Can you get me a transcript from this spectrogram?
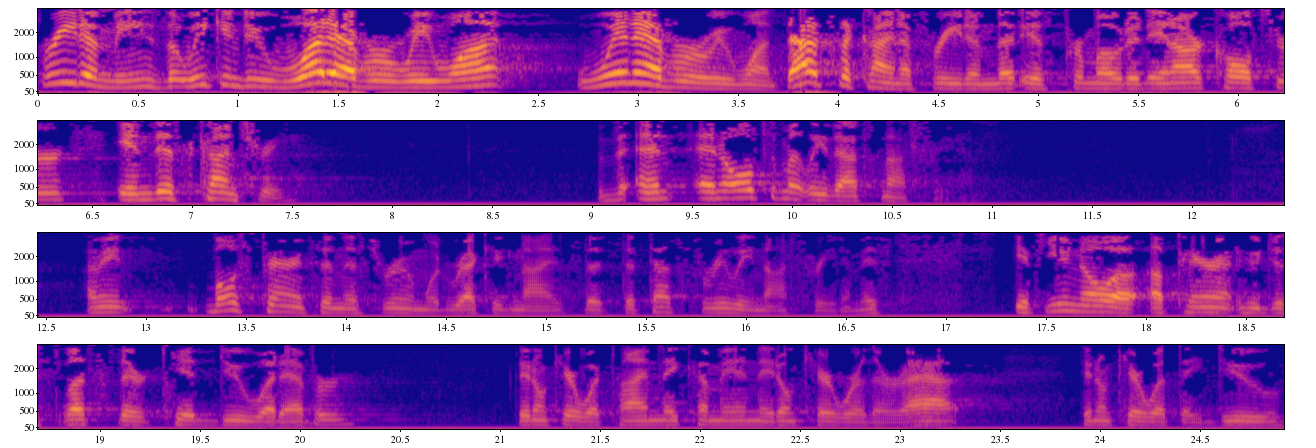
freedom means that we can do whatever we want, whenever we want. That's the kind of freedom that is promoted in our culture, in this country. And, and ultimately, that's not freedom. I mean, most parents in this room would recognize that, that that's really not freedom. If, if you know a, a parent who just lets their kid do whatever, they don't care what time they come in, they don't care where they're at, they don't care what they do,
